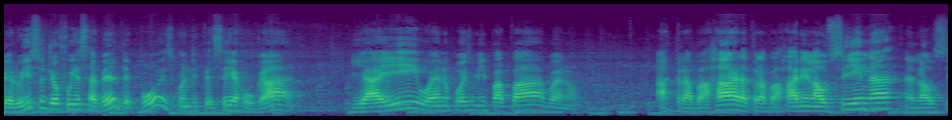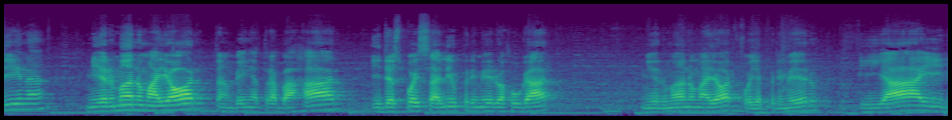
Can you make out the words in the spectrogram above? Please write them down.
pero isso eu fui a saber depois, quando comecei a jogar. E aí, bueno, pois meu papá, bueno, a trabalhar, a trabalhar em la usina, em la usina. Meu irmão maior também a trabalhar e depois saiu primeiro a jogar. Meu irmão maior foi o primeiro. E aí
